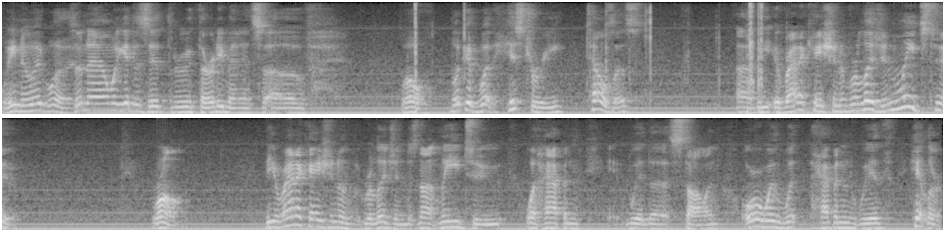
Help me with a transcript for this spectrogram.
We knew it would. So now we get to sit through 30 minutes of well look at what history tells us uh, the eradication of religion leads to. Wrong. The eradication of religion does not lead to what happened with uh, Stalin or with what happened with Hitler.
